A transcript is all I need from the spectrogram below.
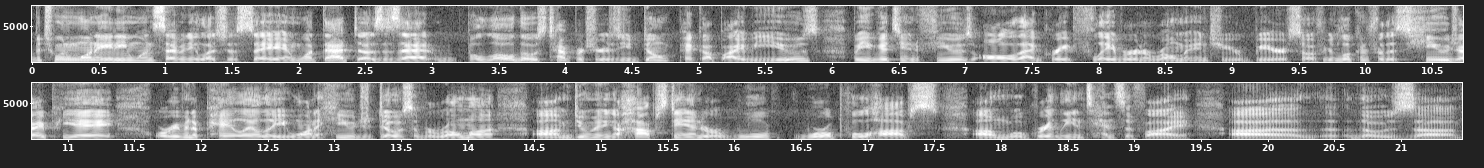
between 180 and 170, let's just say. And what that does is that below those temperatures, you don't pick up IBUs, but you get to infuse all that great flavor and aroma into your beer. So if you're looking for this huge IPA or even a pale ale that you want a huge dose of aroma, um, doing a hop stand or whirlpool hops um, will greatly intensify uh, those um,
